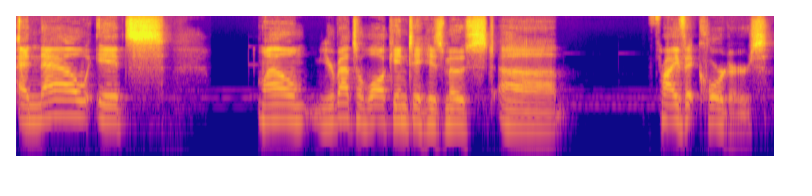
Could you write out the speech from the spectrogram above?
And now it's well, you're about to walk into his most uh private quarters.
